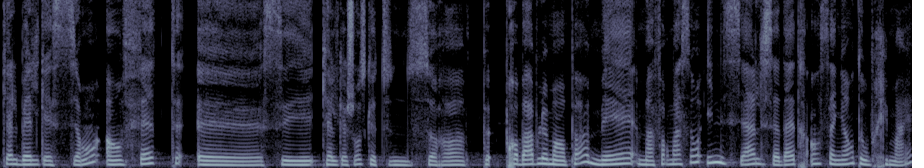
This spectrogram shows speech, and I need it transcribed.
Quelle belle question. En fait, euh, c'est quelque chose que tu ne sauras probablement pas, mais ma formation initiale, c'est d'être enseignante au primaire.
